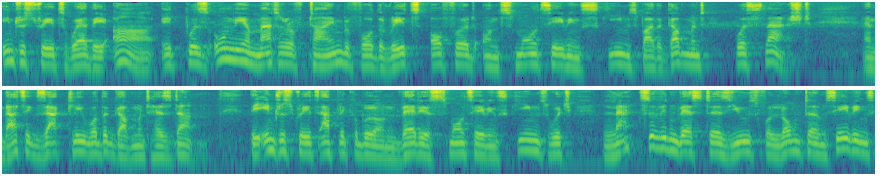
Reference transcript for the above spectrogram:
interest rates where they are, it was only a matter of time before the rates offered on small savings schemes by the government were slashed. And that's exactly what the government has done. The interest rates applicable on various small savings schemes, which lakhs of investors use for long term savings,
